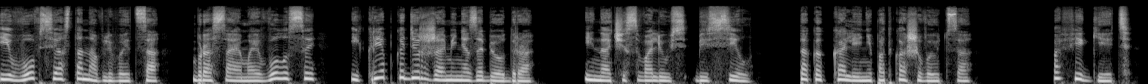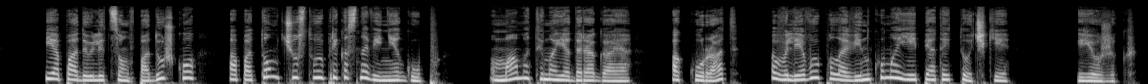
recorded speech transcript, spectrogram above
и вовсе останавливается, бросая мои волосы и крепко держа меня за бедра. Иначе свалюсь без сил, так как колени подкашиваются. Офигеть. Я падаю лицом в подушку, а потом чувствую прикосновение губ. «Мама ты моя дорогая», аккурат в левую половинку моей пятой точки. «Ежик,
